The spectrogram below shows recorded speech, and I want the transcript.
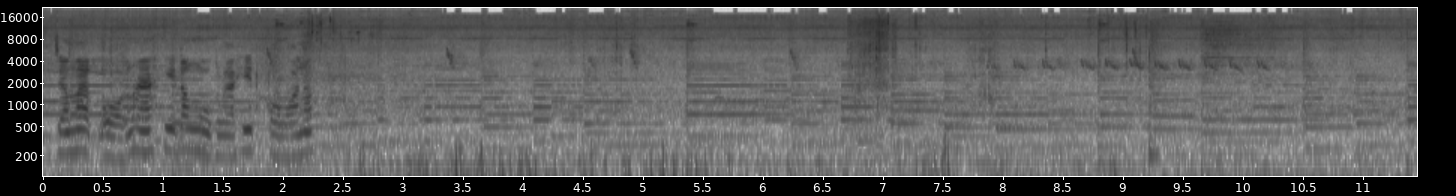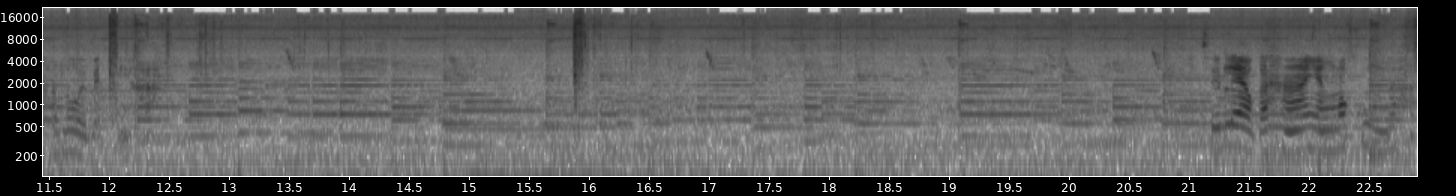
กจะมากออกนะคะเฮ็ดละโงกและเฮ็ดพอเนาะ เสร็จแล้วก็หายังมาคุมนะคะ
